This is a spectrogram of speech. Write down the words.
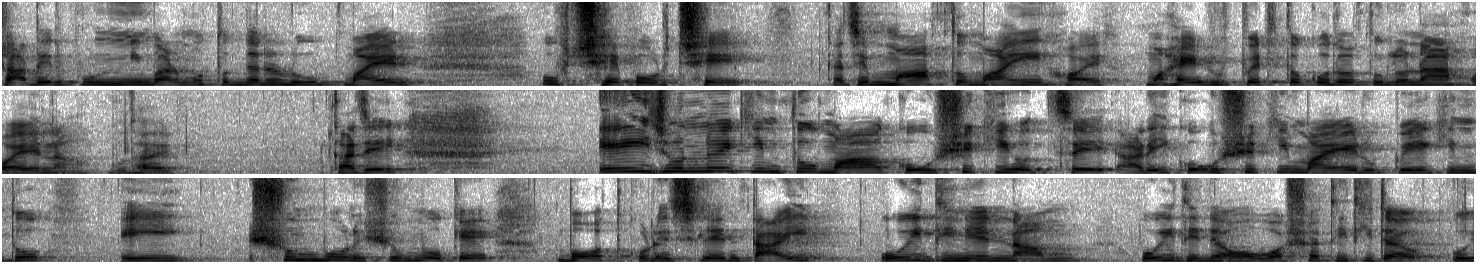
চাঁদের পূর্ণিমার মতন যেন রূপ মায়ের উপছে পড়ছে। কাজে মা তো মাই হয়, মায়ের রূপের তো কোনো তুলনা হয় না বোধহয়। কাজেই এই জন্যই কিন্তু মা কৌশিকী হচ্ছে, আর এই কৌশিকী মায়ের রূপে কিন্তু এই শুম্ভ নিশুম্ভকে বধ করেছিলেন। তাই ওই দিনের নাম, ওই দিনে অমাবস্যা তিথিটা ওই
